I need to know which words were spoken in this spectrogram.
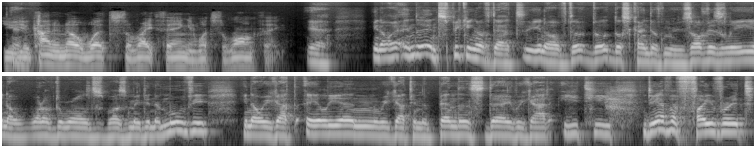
you, Yeah. you kind of know what's the right thing and what's the wrong thing. Yeah. You know, and, and speaking of that, you know, of the, the, those kind of movies, obviously, you know, War of the Worlds was made in a movie. You know, we got Alien, we got Independence Day, we got E.T. Do you have a favorite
